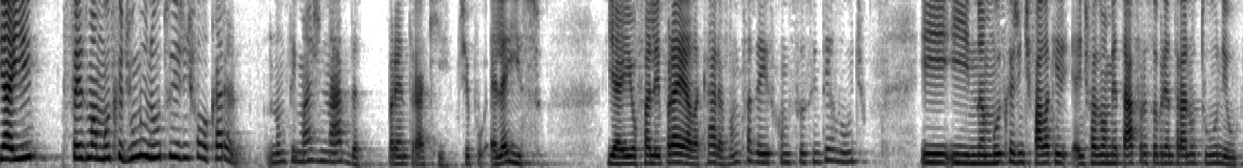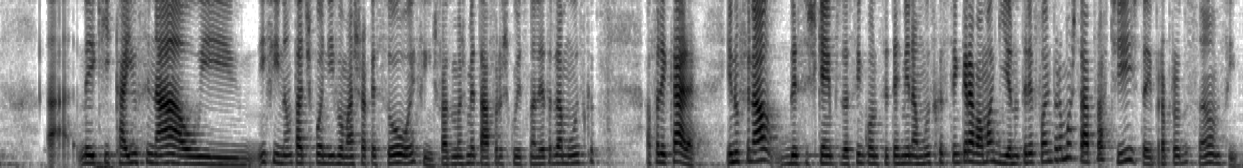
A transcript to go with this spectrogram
E aí fez uma música de um minuto e a gente falou, cara, não tem mais nada pra entrar aqui. Tipo, ela é isso. E aí eu falei pra ela, cara, vamos fazer isso como se fosse um interlúdio. E, e na música a gente fala que a gente faz uma metáfora sobre entrar no túnel. Ah, meio que caiu o sinal e, enfim, não tá disponível mais pra pessoa. Enfim, faz umas metáforas com isso na letra da música. Eu falei, cara, e no final desses camps, assim, quando você termina a música, você tem que gravar uma guia no telefone pra mostrar pro artista e pra produção, enfim.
